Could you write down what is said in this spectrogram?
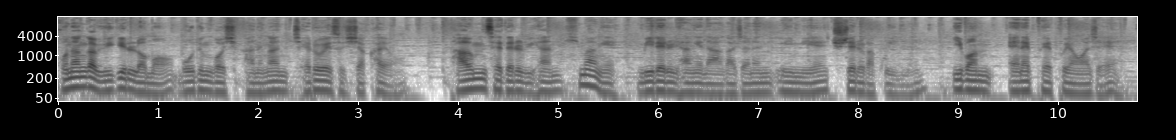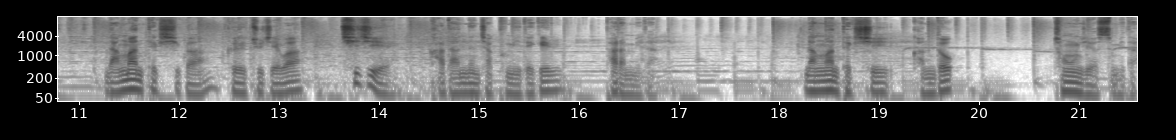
고난과 위기를 넘어 모든 것이 가능한 제로에서 시작하여 다음 세대를 위한 희망의 미래를 향해 나아가자는 의미의 주제를 갖고 있는 이번 NFF 영화제에 낭만 택시가 그 주제와 취지에 가닿는 작품이 되길 바랍니다. 낭만 택시 감독 정웅재였습니다.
